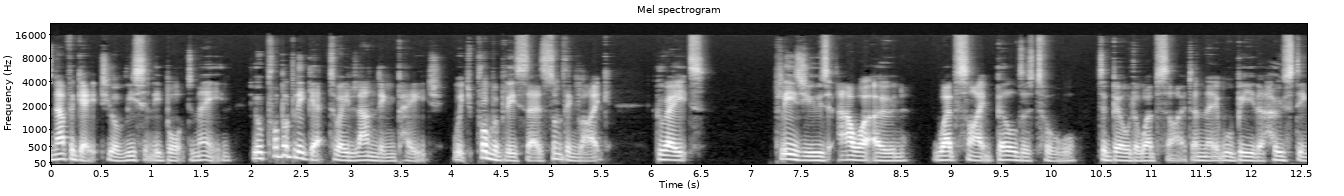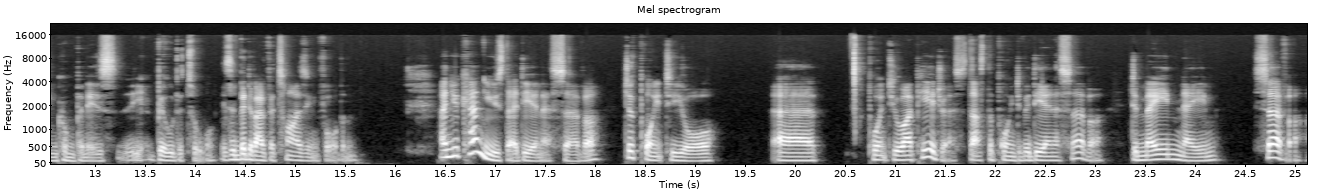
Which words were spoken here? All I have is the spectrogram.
navigate to your recently bought domain, you'll probably get to a landing page, which probably says something like, great, please use our own website builders tool to build a website. And it will be the hosting company's builder tool. It's a bit of advertising for them. And you can use their DNS server to point to your uh, point to your IP address. That's the point of a DNS server. Domain name server.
